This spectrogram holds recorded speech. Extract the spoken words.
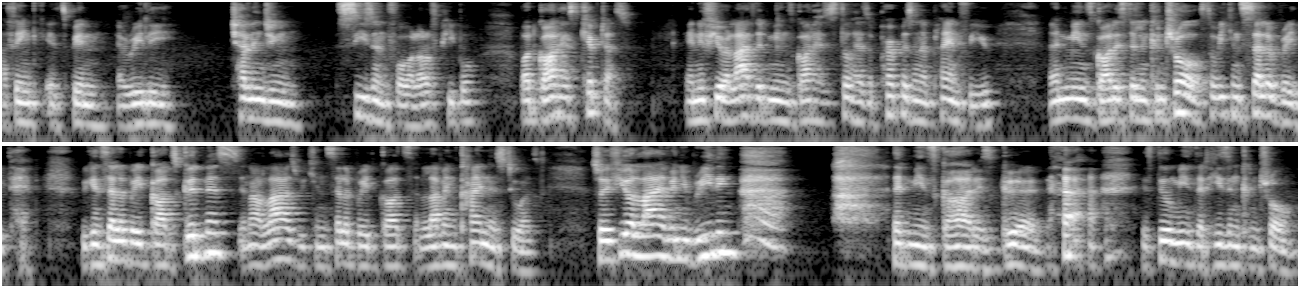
I think it's been a really challenging season for a lot of people, but God has kept us. And if you're alive, that means God has, still has a purpose and a plan for you. That means God is still in control. So we can celebrate that. We can celebrate God's goodness in our lives. We can celebrate God's loving kindness to us. So if you're alive and you're breathing, that means God is good. it still means that He's in control.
